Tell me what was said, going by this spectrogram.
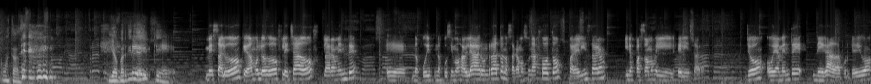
¿cómo estás? y a partir de ahí, ¿qué? me saludó, quedamos los dos flechados, claramente. Eh, nos, nos, pusimos a hablar un rato, nos sacamos una foto para el Instagram y nos pasamos el, el Instagram. Yo, obviamente, negada, porque digo,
